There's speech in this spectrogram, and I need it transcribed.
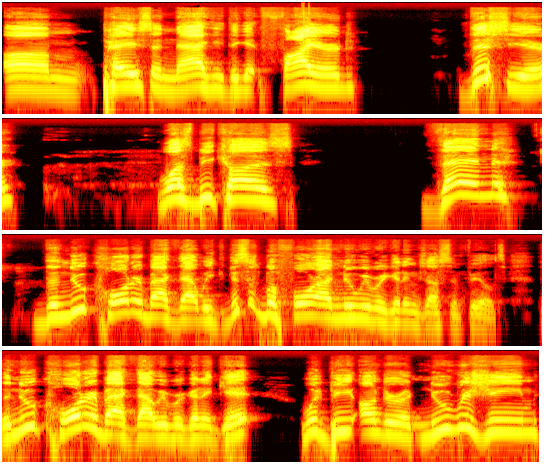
um pace and nagy to get fired this year was because then the new quarterback that we this is before i knew we were getting justin fields. The new quarterback that we were going to get would be under a new regime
